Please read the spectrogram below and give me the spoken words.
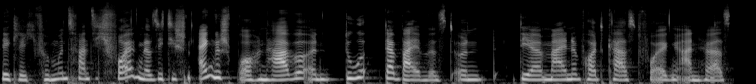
wirklich 25 Folgen, dass ich die schon eingesprochen habe und du dabei bist und dir meine Podcast-Folgen anhörst.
